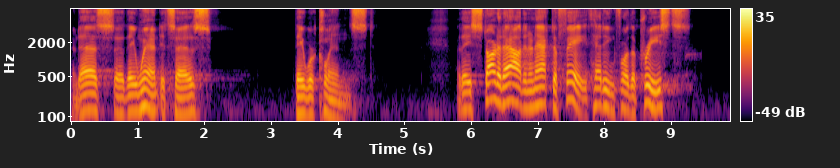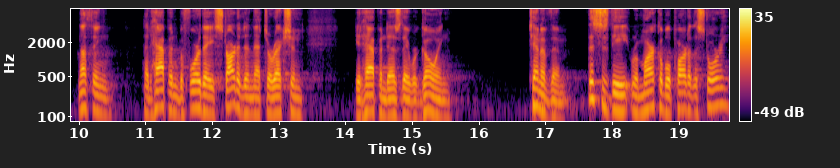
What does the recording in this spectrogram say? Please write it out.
And as uh, they went, it says, they were cleansed. They started out in an act of faith, heading for the priests. Nothing had happened before they started in that direction. It happened as they were going. Ten of them. This is the remarkable part of the story.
